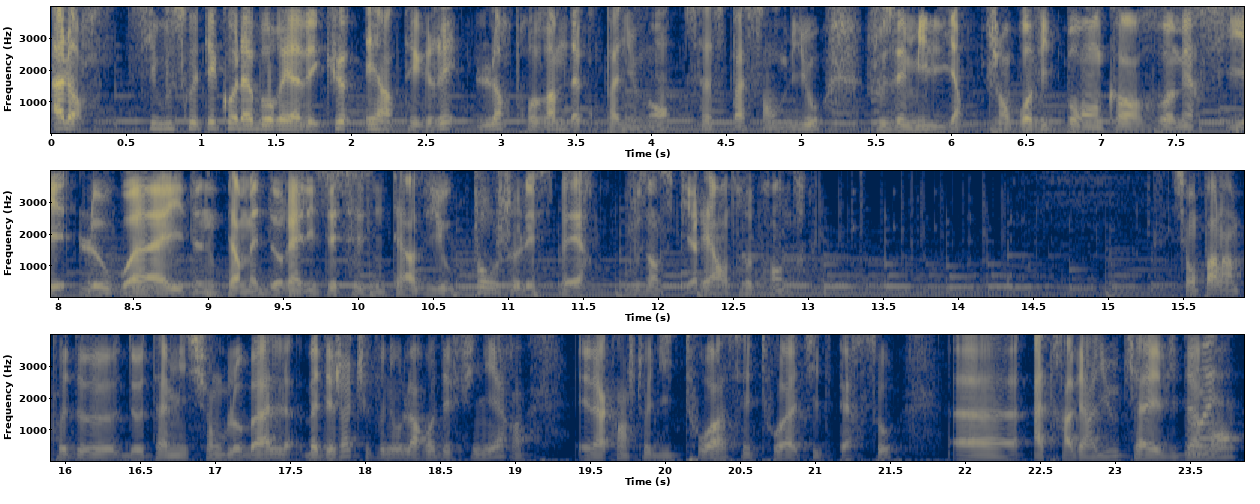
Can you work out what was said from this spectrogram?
Alors, si vous souhaitez collaborer avec eux et intégrer leur programme d'accompagnement, ça se passe en bio. Je vous ai mis le lien. J'en profite pour encore remercier le Why de nous permettre de réaliser ces interviews pour, je l'espère, vous inspirer à entreprendre. Si on parle un peu de, ta mission globale, bah déjà tu veux nous la redéfinir. Et là, quand je te dis toi, c'est toi à titre perso, euh, à travers Yuka évidemment.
